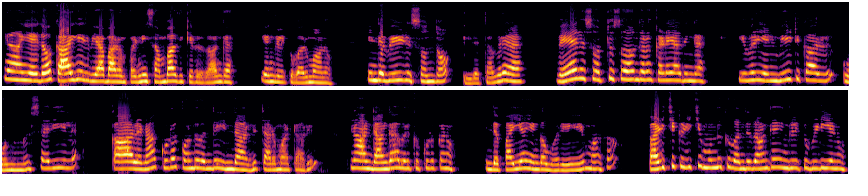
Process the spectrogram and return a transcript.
நான் ஏதோ காய்கறி வியாபாரம் பண்ணி சம்பாதிக்கிறது தாங்க எங்களுக்கு வருமானம். இந்த வீடு சொந்தம். இதை தவிர வேற சொத்து சுதந்திரம் கிடையாதுங்க. இவர் என் வீட்டுக்காரர் ஒன்றும் சரியில்லை. காலனா கூட கொண்டு வந்து இந்தான்னு தரமாட்டாரு. நான் தாங்க அவருக்கு கொடுக்கணும். இந்த பையன் எங்க ஒரே மகன். படிச்சு கிழிச்சு முன்னுக்கு வந்து தாங்க எங்களுக்கு விடியணும்.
